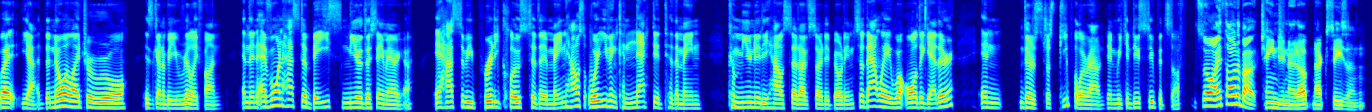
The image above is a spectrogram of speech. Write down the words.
But yeah, the no Elytra rule is gonna be really fun, and then everyone has to base near the same area. It has to be pretty close to the main house, or even connected to the main community house that I've started building. So that way we're all together, and there's just people around, and we can do stupid stuff. So I thought about changing it up next season.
